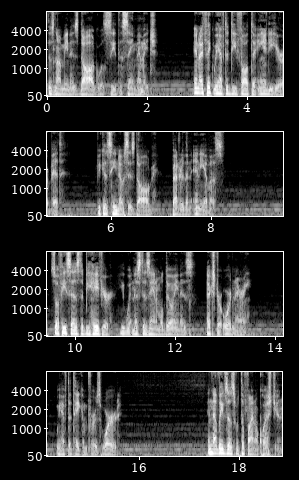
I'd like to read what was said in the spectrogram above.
does not mean his dog will see the same image. And I think we have to default to Andy here a bit, because he knows his dog better than any of us. So if he says the behavior he witnessed his animal doing is extraordinary, we have to take him for his word. And that leaves us with the final question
